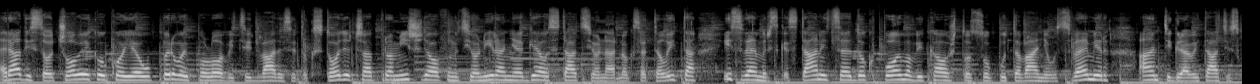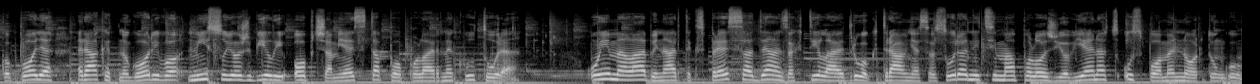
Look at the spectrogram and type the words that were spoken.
Radi se o čovjeku koji je u prvoj polovici 20. stoljeća promišljao funkcioniranje geostacionarnog satelita i svemirske stanice, dok pojmovi kao što su putovanje u svemir, antigravitacijsko polje, raketno gorivo nisu još bili opća mjesta popularne kulture. U ime Labin Art Expressa Dejan Zahtila je 2. travnja sa suradnicima položio vijenac u spomen Nordungu.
